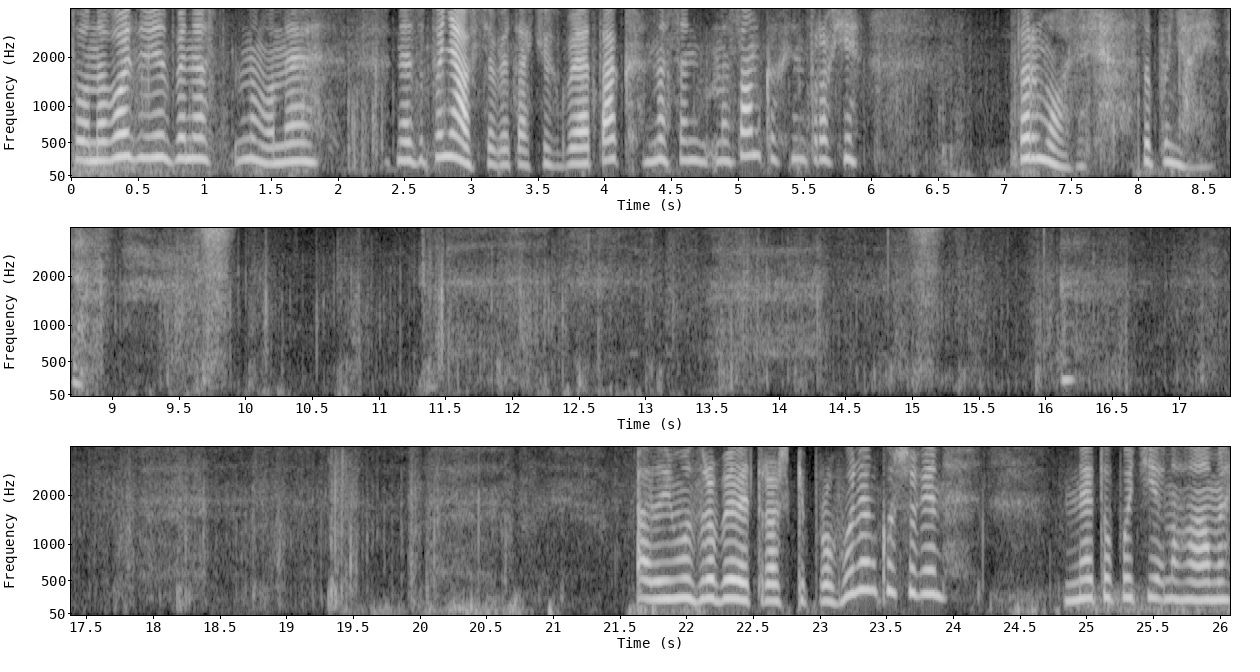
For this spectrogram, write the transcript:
то на возі він би не, ну, не, не зупинявся би так, якби, а так на, сан, на санках він трохи тормозить, зупиняється. Але йому зробили трошки прогулянку, щоб він не топотів ногами.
